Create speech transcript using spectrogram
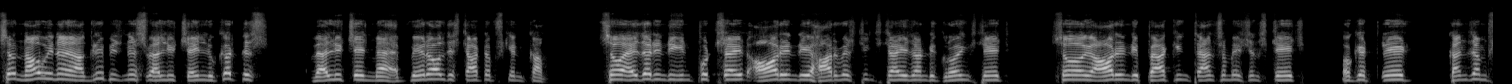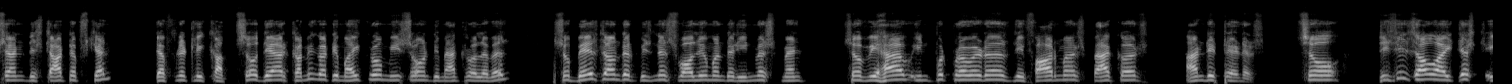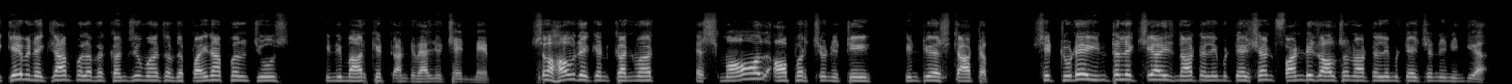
So now in an agribusiness value chain, look at this value chain map where all the startups can come. So either in the input side or in the harvesting stage and the growing stage. So or in the packing transformation stage, okay, trade, consumption, the startups can definitely come. So they are coming at the micro, meso, and the macro level. So based on their business volume and their investment, so we have input providers, the farmers, packers, and the traders. So this is how I just gave an example of a consumers of the pineapple juice in the market and the value chain map. So how they can convert a small opportunity into a startup. See, today intellectia is not a limitation. Fund is also not a limitation in India.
